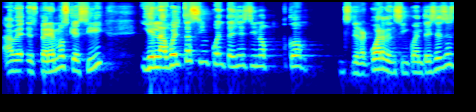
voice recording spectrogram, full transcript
A ver, esperemos que sí. Y en la vuelta 56, Tinoco, si recuerden, 56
